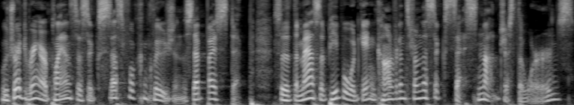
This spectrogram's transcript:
We tried to bring our plans to successful conclusion, step by step, so that the mass of people would gain confidence from the success, not just the words.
